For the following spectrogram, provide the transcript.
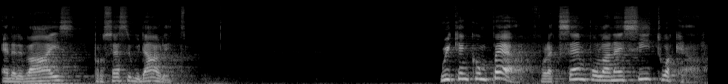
and a device processed without it we can compare, for example, an IC to a car.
